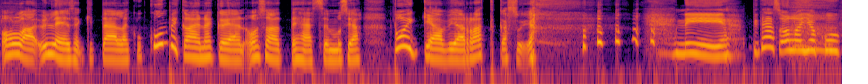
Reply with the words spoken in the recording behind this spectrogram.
ollaan yleensäkin täällä, kun kumpikaan näköjään osaa tehdä semmoisia poikkeavia ratkaisuja. Niin, pitäisi olla joku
